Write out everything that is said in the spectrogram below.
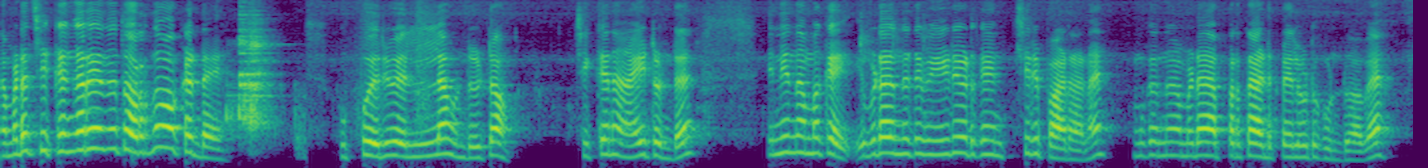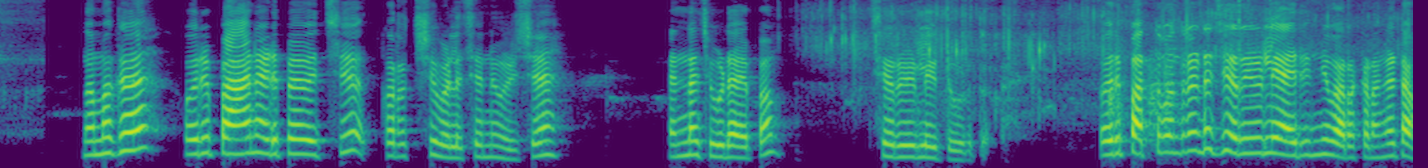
നമ്മുടെ ചിക്കൻ കറി ഒന്ന് തുറന്നു നോക്കണ്ടേ? ഉപ്പ് എരിവ് എല്ലാം ഉണ്ട് കേട്ടോ. ചിക്കൻ ആയിട്ടുണ്ട്. ഇനി നമുക്ക് ഇവിടെ വന്നിട്ട് വീഡിയോ എടുക്കാൻ ഇച്ചിരി പാടാണേ. നമുക്കൊന്ന് നമ്മുടെ അപ്പുറത്തെ അടുപ്പയിലോട്ട് കൊണ്ടുപോവേ നമുക്ക് ഒരു പാൻ അടുപ്പ വെച്ച് കുറച്ച് വെളിച്ചെണ്ണ ഒഴിച്ച് എണ്ണ ചൂടായപ്പം ചെറിയുള്ളി ഇട്ട് കൊടുത്തു. ഒരു പത്ത് പന്ത്രണ്ട് ചെറിയുള്ളി അരിഞ്ഞ് വറക്കണം കേട്ടോ.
